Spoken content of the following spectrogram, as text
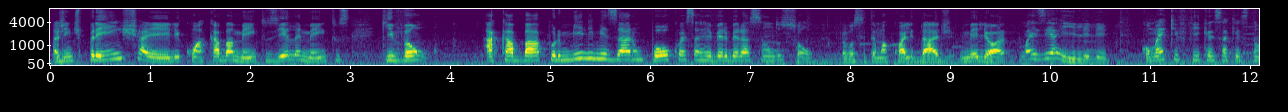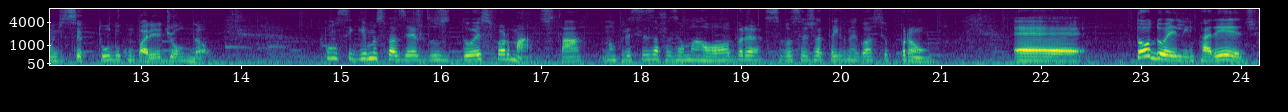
a gente preencha ele com acabamentos e elementos que vão acabar por minimizar um pouco essa reverberação do som, para você ter uma qualidade melhor. Mas e aí, Lili? Como é que fica essa questão de ser tudo com parede ou não? Conseguimos fazer dos dois formatos, tá? Não precisa fazer uma obra se você já tem o negócio pronto. É, todo ele em parede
